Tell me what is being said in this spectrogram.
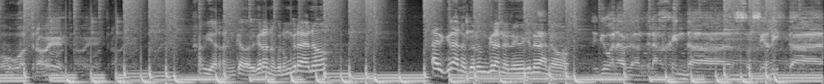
otra vez, otra vez, otra vez. Había arrancado el grano con un grano. Al grano con un grano en el grano. ¿De qué van a hablar? ¿De la agenda socialista,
